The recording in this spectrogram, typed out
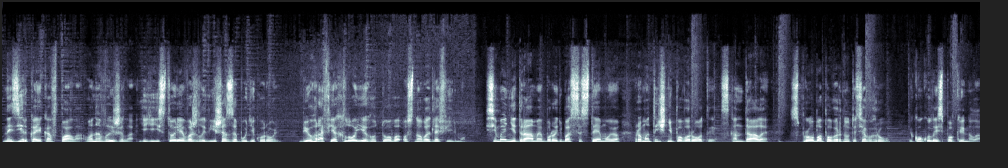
не зірка, яка впала, вона вижила, її історія важливіша за будь-яку роль. Біографія Хлої готова основа для фільму. Сімейні драми, боротьба з системою, романтичні повороти, скандали, спроба повернутися в гру, яку колись покинула.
